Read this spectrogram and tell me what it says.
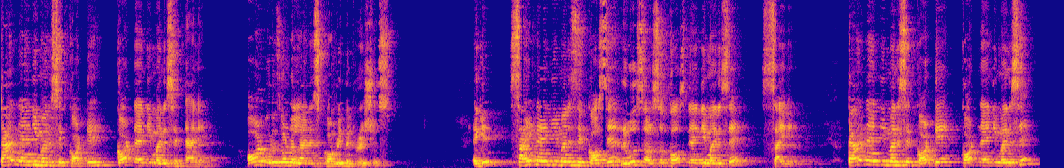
Tan 90 minus a cot a. Cot 90 minus a tan a. All horizontal line is complementary ratios. Again, sin 90 minus a cos a, reverse also cos 90 minus a sin a. Tan 90 minus a cot a, cot 90 minus a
